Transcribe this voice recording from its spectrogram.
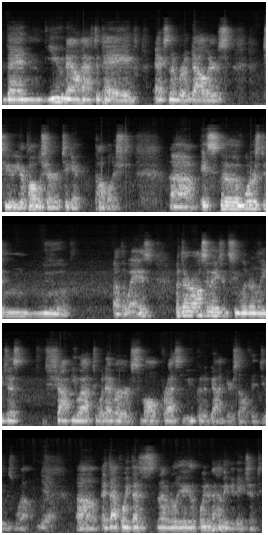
then you now have to pay X number of dollars to your publisher to get published. Um, it's the worst in of the ways, but there are also agents who literally just shop you out to whatever small press you could have gotten yourself into as well. Yeah. Um, at that point, that's not really the point of having an agent.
